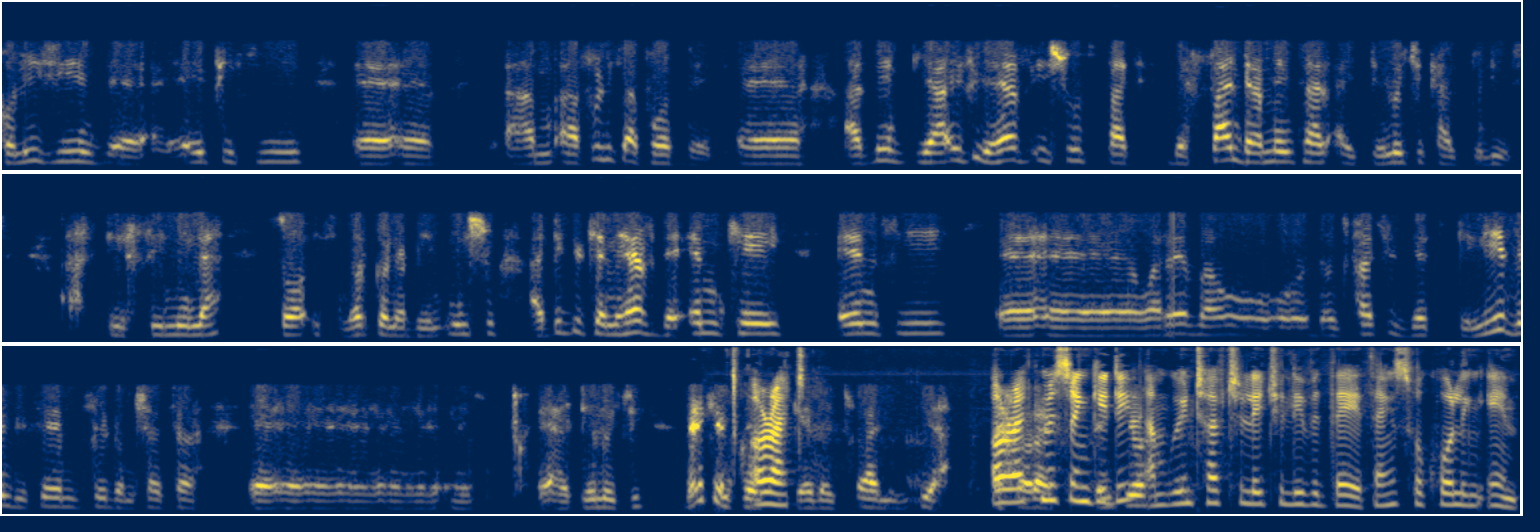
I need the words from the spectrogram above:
collisions, uh, APC, uh, um, I fully support that. I think yeah, if you have issues, but the fundamental ideological beliefs are still similar, so it's not going to be an issue. I think you can have the MK, NC, uh, whatever, or, or, those parties that believe in the same freedom charter uh, ideology, they can go All right. together. Fine. Yeah. All right, All right. Mr. Thank Ngidi. I'm going to have to let you leave it there. Thanks for calling in.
